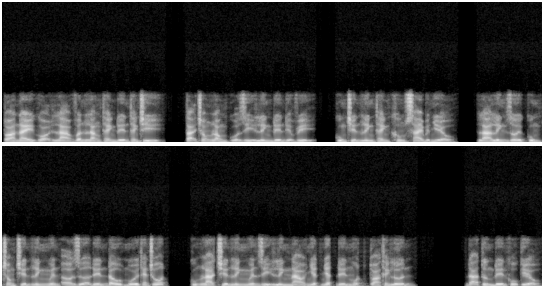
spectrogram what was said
Tòa này gọi là vân lăng thành đến thành trì, tại trong lòng của dị linh đến địa vị cùng chiến linh thành không sai biệt nhiều, là linh giới cùng trong chiến linh nguyên ở giữa đến đầu mối then chốt, cũng là chiến linh nguyên dị linh náo nhiệt nhất đến một tòa thành lớn. Đã từng đến khổ kiều,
